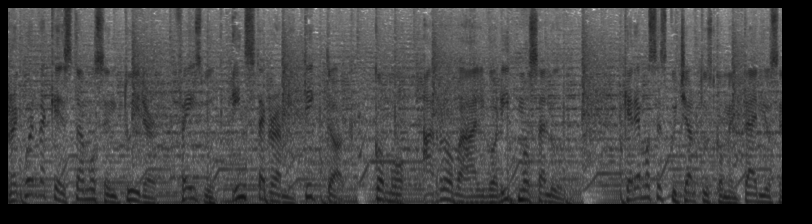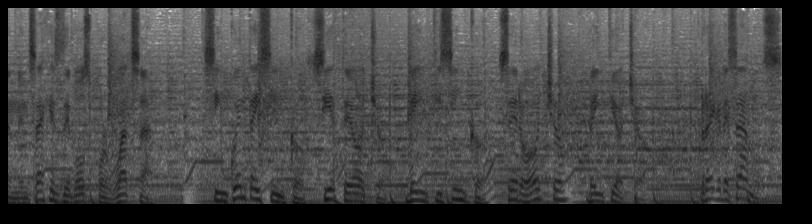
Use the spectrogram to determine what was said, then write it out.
Recuerda que estamos en Twitter, Facebook, Instagram y TikTok como arroba algoritmo salud. Queremos escuchar tus comentarios en mensajes de voz por WhatsApp 55 78 25 08 28. Regresamos.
